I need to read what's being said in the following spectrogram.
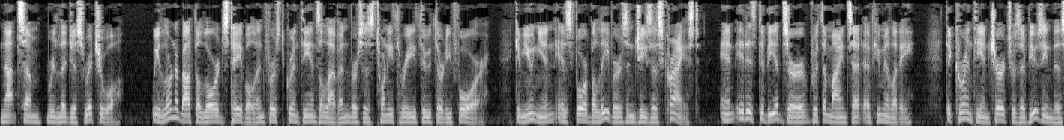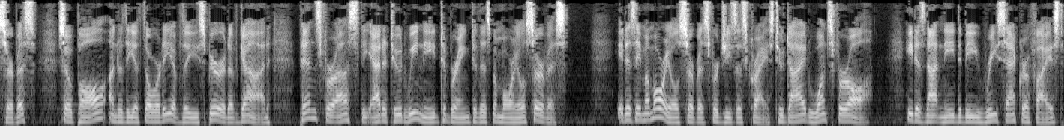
not some religious ritual. We learn about the Lord's table in 1 Corinthians 11 verses 23 through 34. Communion is for believers in Jesus Christ, and it is to be observed with the mindset of humility. The Corinthian church was abusing this service, so Paul, under the authority of the Spirit of God, pens for us the attitude we need to bring to this memorial service. It is a memorial service for Jesus Christ, who died once for all. He does not need to be re-sacrificed,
